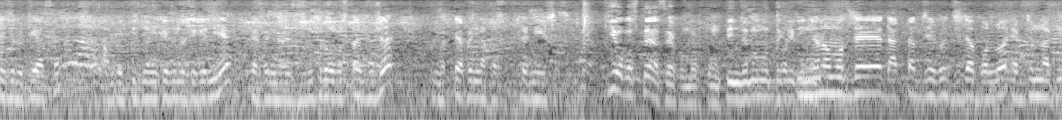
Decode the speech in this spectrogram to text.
কেজুলিটি আছে। আমরা তিনজন কেজুলিটিকে নিয়ে ট্যাপিনা গুরুতর অবস্থায় বুঝে আমরা ট্যাপিনা হসপিটালে নিয়ে এসেছি। কি অবস্থায় আছে এখন বর্তমান? তিনজনের মধ্যে তিনজনের মধ্যে ডাক্তার যে যেটা বলল একজন নাকি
